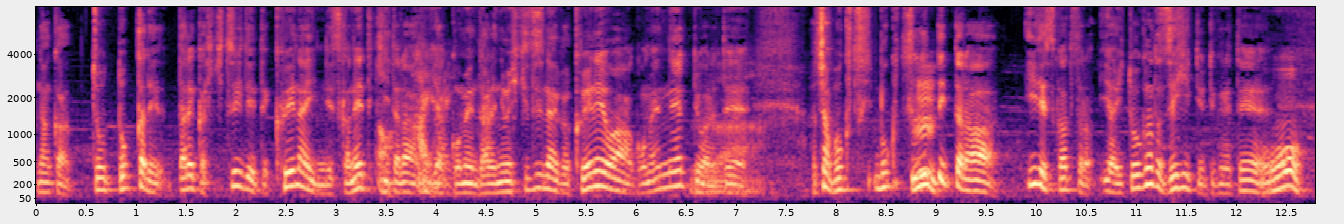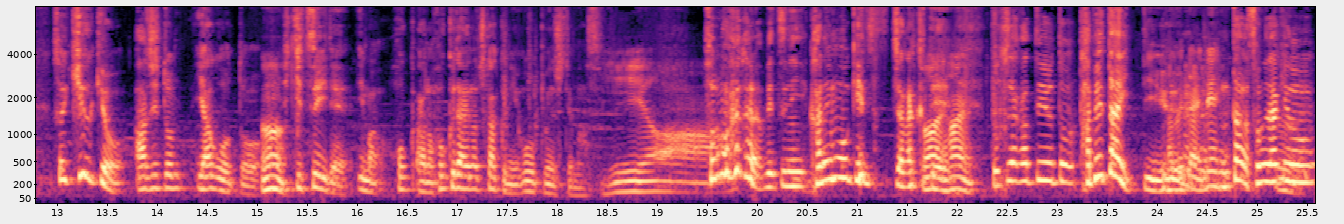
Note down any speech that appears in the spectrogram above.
なんかちょどっかで誰か引き継いでて食えないんですかねって聞いたら「あはいはい。いやごめん誰にも引き継いでないから食えねえわごめんね」って言われて「じゃあ僕つ僕継ぐって言ったら、いいですか?」って言ったら「いや伊藤君だったらぜひ」って言ってくれてそれ急遽味と屋号とうん。引き継いで、今ほあの北大の近くにオープンしてます。いやー。それもだから別に金儲けじゃなくて、はいはい。どちらかというと食べたいっていう。食べたいね。ただそれだけの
